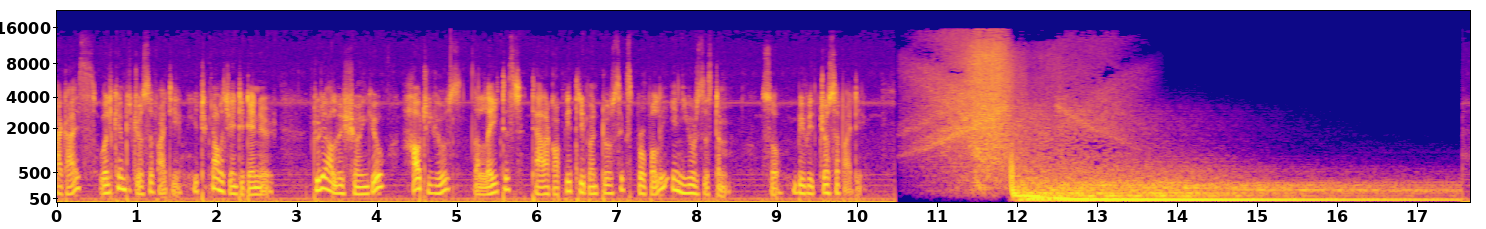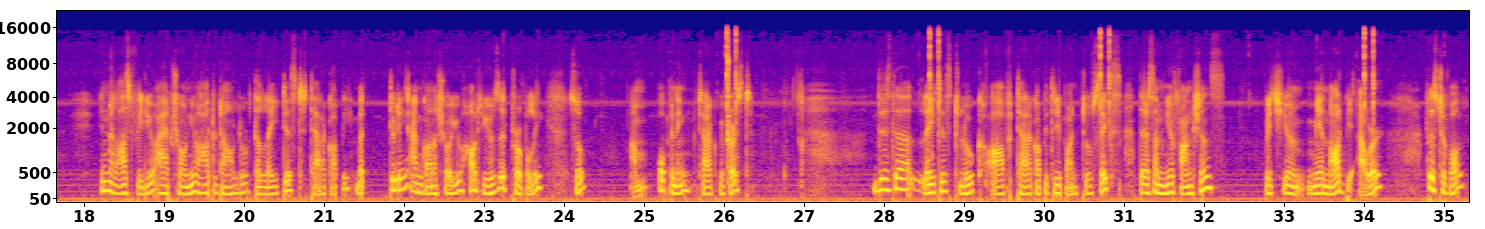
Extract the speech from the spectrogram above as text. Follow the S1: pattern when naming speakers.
S1: Hi guys, welcome to Joseph IT, your technology entertainer. Today I'll be showing you how to use the latest TeraCopy 3.26 properly in your system. So be with Joseph IT. In my last video I have shown you how to download the latest TeraCopy but today I'm gonna show you how to use it properly. So I'm opening TeraCopy first this is the latest look of TeraCopy 3.26 there are some new functions which you may not be aware. First of all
